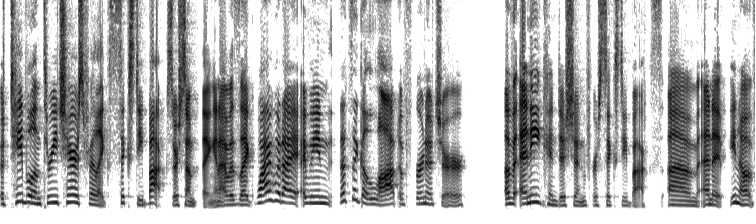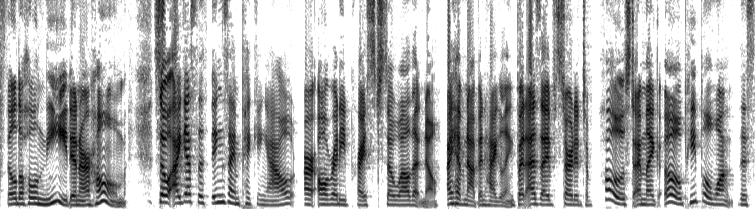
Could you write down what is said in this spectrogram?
right. a table and three chairs for like 60 bucks or something. And I was like, why would I? I mean, that's like a lot of furniture of any condition for 60 bucks. Um, and it, you know, it filled a whole need in our home. So I guess the things I'm picking out are already priced so well that no, I have not been haggling. But as I've started to post, I'm like, oh, people want this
